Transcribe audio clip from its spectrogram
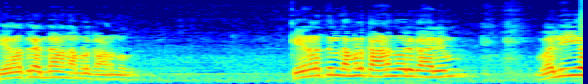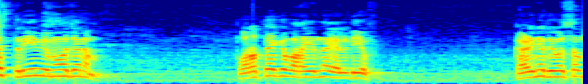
കേരളത്തിൽ എന്താണ് നമ്മൾ കാണുന്നത്? കേരളത്തിൽ നമ്മൾ കാണുന്ന ഒരു കാര്യം വലിയ സ്ത്രീ വിമോചനം പുറത്തേക്ക് പറയുന്ന എൽ ഡി എഫ് കഴിഞ്ഞ ദിവസം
